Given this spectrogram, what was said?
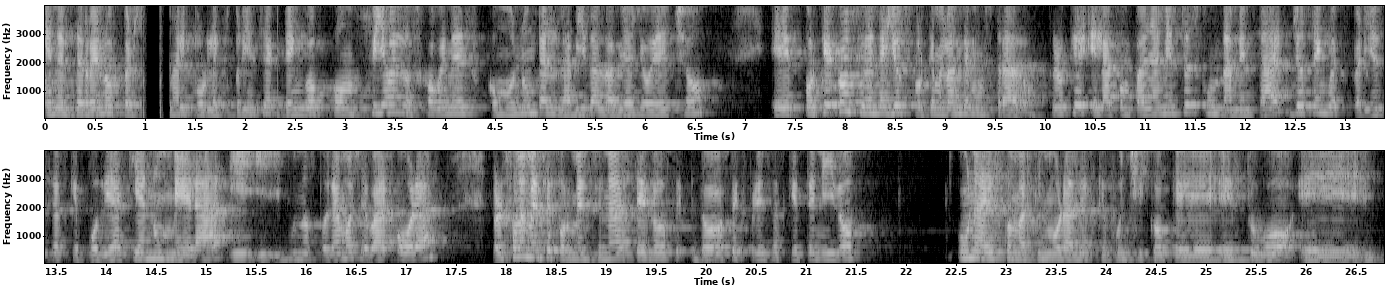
en el terreno personal y por la experiencia que tengo, confío en los jóvenes como nunca en la vida lo había yo hecho. Eh, ¿Por qué confío en ellos? Porque me lo han demostrado. Creo que el acompañamiento es fundamental. Yo tengo experiencias que podría aquí enumerar y, nos podríamos llevar horas, pero solamente por mencionarte dos, dos experiencias que he tenido. Una es con Martín Morales, que fue un chico que estuvo eh,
